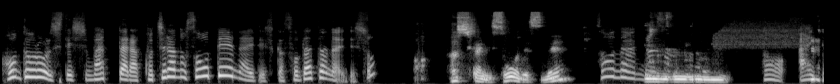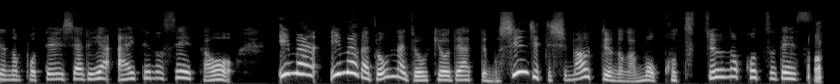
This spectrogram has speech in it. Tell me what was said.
コントロールしてしまったら、こちらの想定内でしか育たないでしょ？確かにそうですね。そうなんうです。ん。そう。相手のポテンシャルや相手の成果を、今、今がどんな状況であっても信じてしまうっていうのがもうコツ中のコツです。あ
